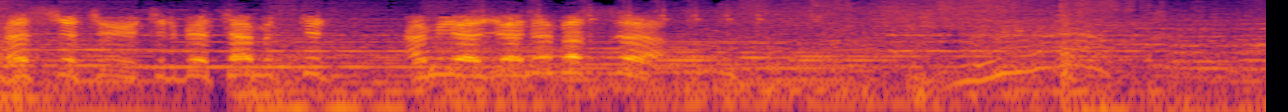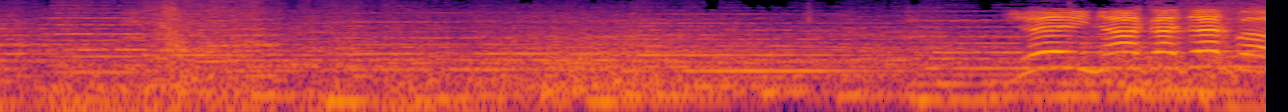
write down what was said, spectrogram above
بەس چێتر بێتامت کرد ئەمی ئەژێنە بەسە جێی ناگە دەربە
